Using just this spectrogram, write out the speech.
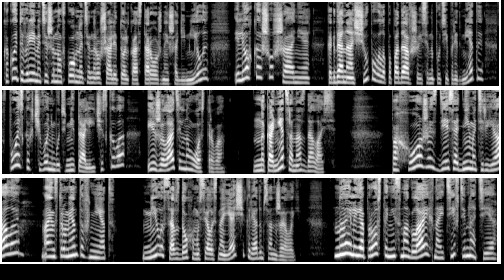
Какое-то время тишину в комнате нарушали только осторожные шаги Милы и легкое шуршание — когда она ощупывала попадавшиеся на пути предметы в поисках чего-нибудь металлического и желательно острого. Наконец она сдалась. Похоже, здесь одни материалы, а инструментов нет. Мила со вздохом уселась на ящик рядом с Анжелой. Ну или я просто не смогла их найти в темноте.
